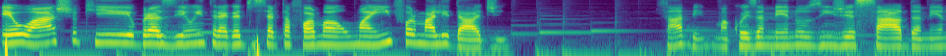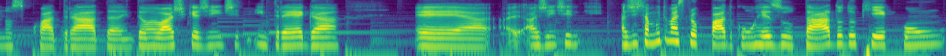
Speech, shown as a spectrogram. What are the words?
Eu acho que o Brasil entrega, de certa forma, uma informalidade, sabe? Uma coisa menos engessada, menos quadrada. Então, eu acho que a gente entrega. É, a, a gente a gente está muito mais preocupado com o resultado do que com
